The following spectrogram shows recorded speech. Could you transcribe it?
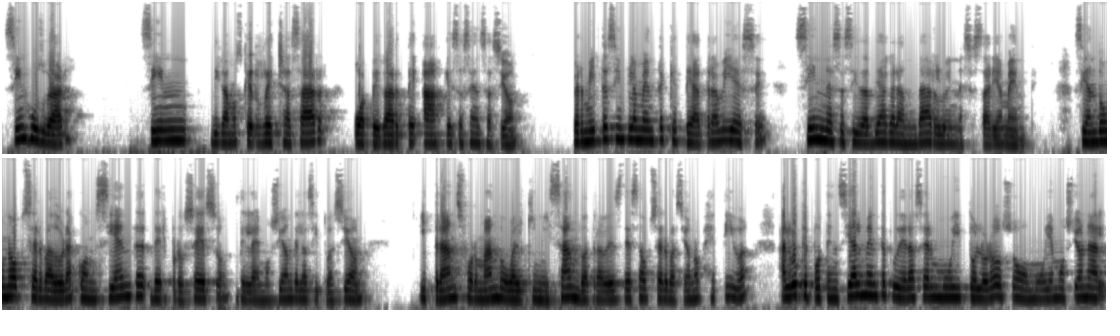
sin juzgar, sin, digamos que, rechazar o apegarte a esa sensación. Permite simplemente que te atraviese sin necesidad de agrandarlo innecesariamente, siendo una observadora consciente del proceso, de la emoción, de la situación, y transformando o alquimizando a través de esa observación objetiva algo que potencialmente pudiera ser muy doloroso o muy emocional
